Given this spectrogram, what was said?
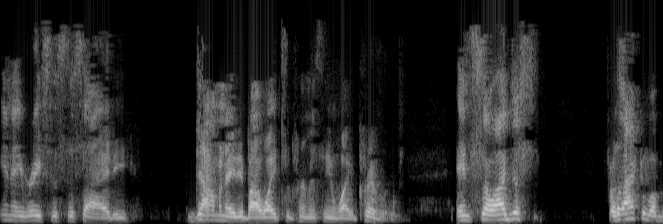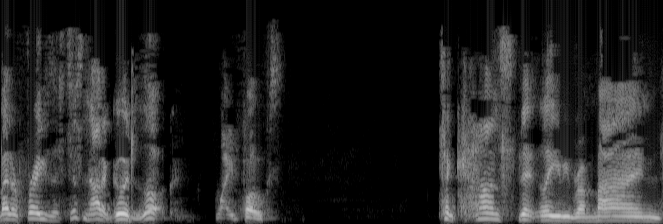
in a racist society dominated by white supremacy and white privilege. And so I just, for lack of a better phrase, it's just not a good look, white folks, to constantly remind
